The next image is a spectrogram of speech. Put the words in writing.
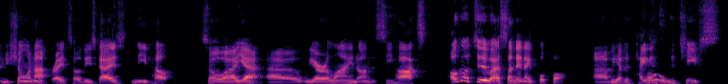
and he's showing up, right? So these guys need help. So uh, yeah, uh, we are aligned on the Seahawks. I'll go to uh, Sunday Night Football. Uh, we have the Titans oh. and the Chiefs.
